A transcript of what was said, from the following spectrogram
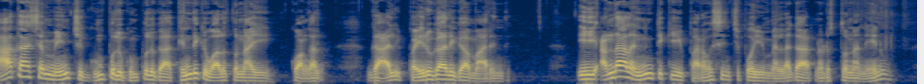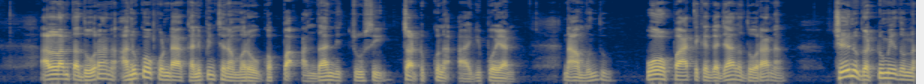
ఆకాశం మించి గుంపులు గుంపులుగా కిందికి వాలుతున్నాయి కొంగలు. గాలి పైరుగాలిగా మారింది. ఈ అందాలన్నింటికీ పరవశించిపోయి మెల్లగా నడుస్తున్న నేను అల్లంత దూరాన అనుకోకుండా కనిపించిన మరో గొప్ప అందాన్ని చూసి చటుక్కున ఆగిపోయాను. నా ముందు ఓ పాతిక గజాల దూరాన చేను గట్టు మీదున్న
